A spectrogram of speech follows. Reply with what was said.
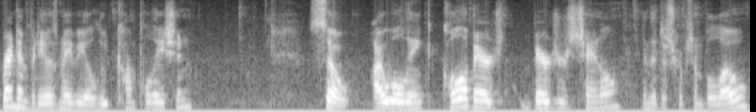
random videos, maybe a loot compilation. So, I will link Cola Berger's channel in the description below,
